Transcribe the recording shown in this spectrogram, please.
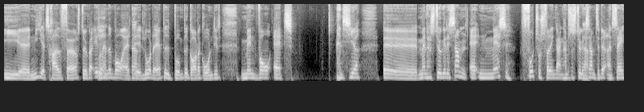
i øh, 39-40 stykker, et mm. eller andet, hvor at, Ja. ja. lortet er blevet bumpet godt og grundigt, men hvor at han siger, øh, man har stykket det sammen af en masse fotos fra dengang, han så stykket ja. Det sammen til det, og han sagde,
